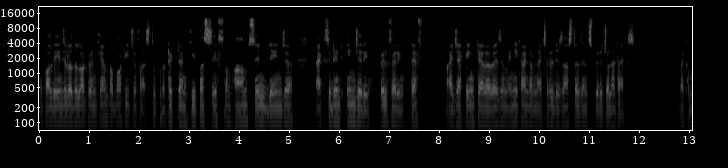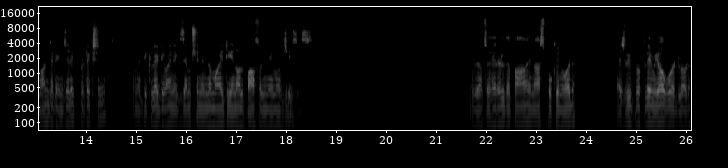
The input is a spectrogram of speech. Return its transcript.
We call the angel of the Lord to encamp about each of us to protect and keep us safe from harm, sin, danger, accident, injury, pilfering, theft, hijacking, terrorism, any kind of natural disasters and spiritual attacks. I command that angelic protection and I declare divine exemption in the mighty and all powerful name of Jesus. We also herald the power in our spoken word as we proclaim your word, Lord.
